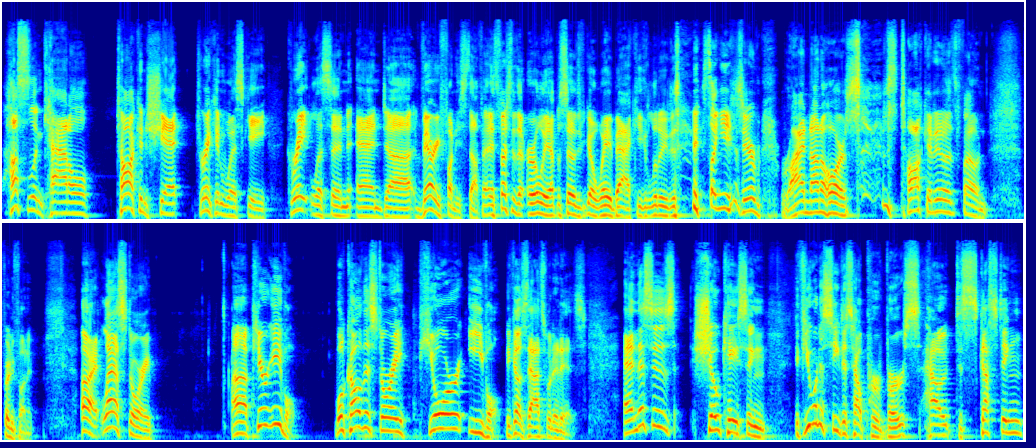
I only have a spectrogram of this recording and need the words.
hustling cattle, talking shit, drinking whiskey. Great listen and uh, very funny stuff. And especially the early episodes, if you go way back, you literally just, it's like you just hear him riding on a horse, just talking into his phone. Pretty funny. All right, last story. Uh, pure evil. We'll call this story pure evil because that's what it is. And this is showcasing, if you want to see just how perverse, how disgusting,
